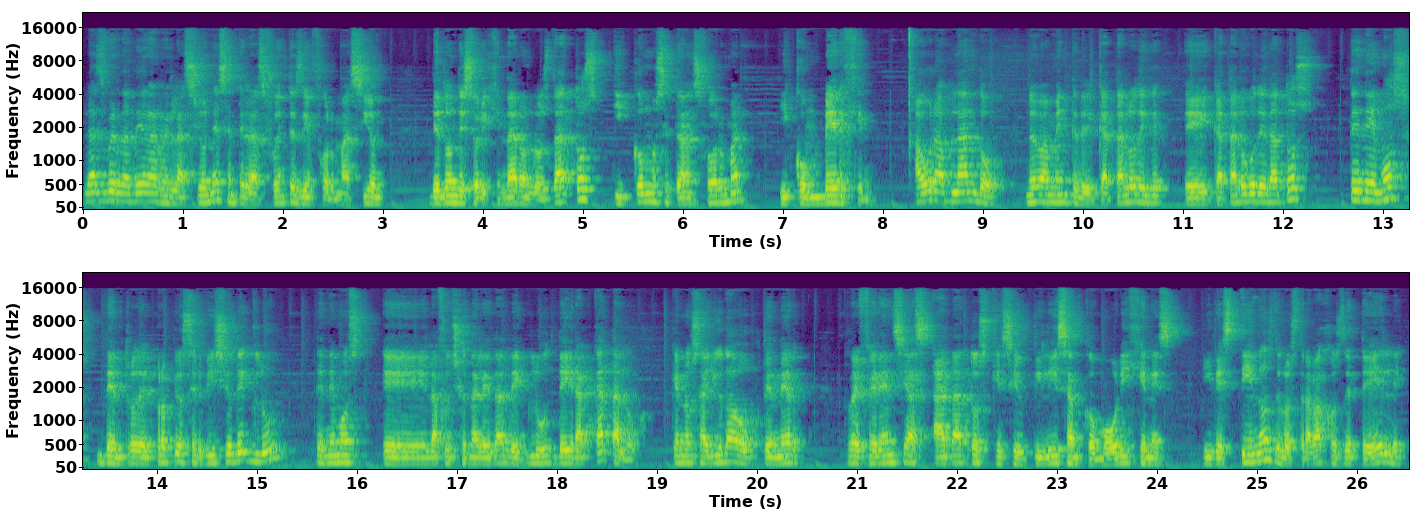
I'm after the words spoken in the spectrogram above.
las verdaderas relaciones entre las fuentes de información, de dónde se originaron los datos y cómo se transforman y convergen Ahora hablando nuevamente del catálogo de, eh, datos, tenemos dentro del propio servicio de Glue, tenemos eh, la funcionalidad de Glue Data Catalog, que nos ayuda a obtener referencias a datos que se utilizan como orígenes y destinos de los trabajos de TL.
